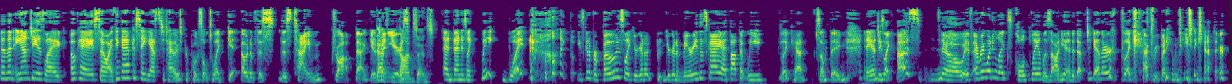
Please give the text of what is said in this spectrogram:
And then Angie is like, okay, so I think I have to say yes to Tyler's proposal to like get out of this this time drop back, you know, That's ten years. nonsense. and Ben is like, wait, what? like he's gonna propose? Like you're gonna you're gonna marry this guy? I thought that we like had something. And Angie's like, us? No. If everyone who likes Coldplay and lasagna ended up together, like everybody would be together.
